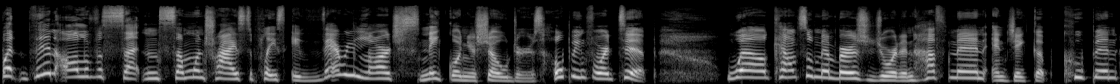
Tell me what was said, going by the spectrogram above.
But then all of a sudden, someone tries to place a very large snake on your shoulders, hoping for a tip. Well, council members Jordan Huffman and Jacob Kupin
